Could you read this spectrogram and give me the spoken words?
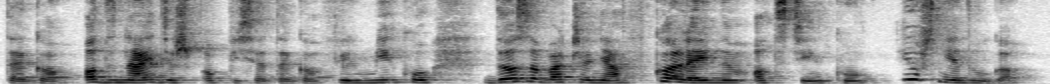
tego, odnajdziesz w opisie tego filmiku. Do zobaczenia w kolejnym odcinku już niedługo.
